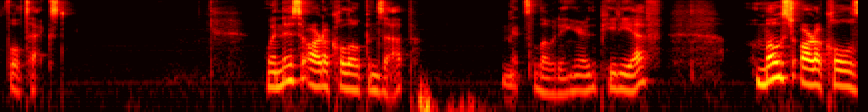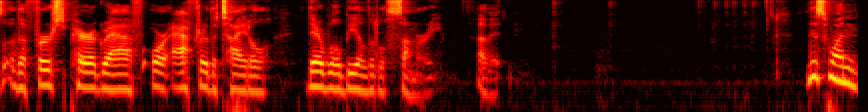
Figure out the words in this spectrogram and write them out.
full text. When this article opens up, it's loading here, the PDF, most articles, the first paragraph or after the title, there will be a little summary of it. This one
